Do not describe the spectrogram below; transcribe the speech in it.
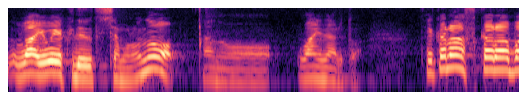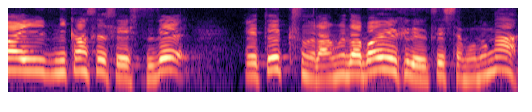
y を f で移したもののあの和になると。それからスカラ倍に関する性質で、えー、と x のラムダ倍を f で移したものが、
